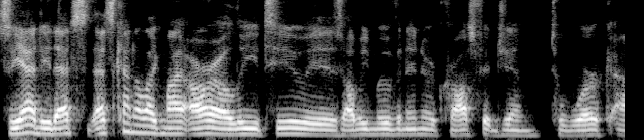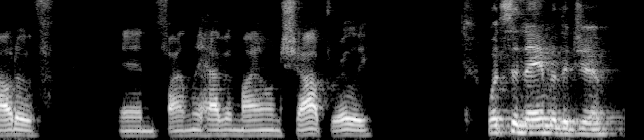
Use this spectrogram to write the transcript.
So yeah, dude, that's that's kind of like my RLE too. Is I'll be moving into a CrossFit gym to work out of, and finally having my own shop. Really, What's the name of the gym?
